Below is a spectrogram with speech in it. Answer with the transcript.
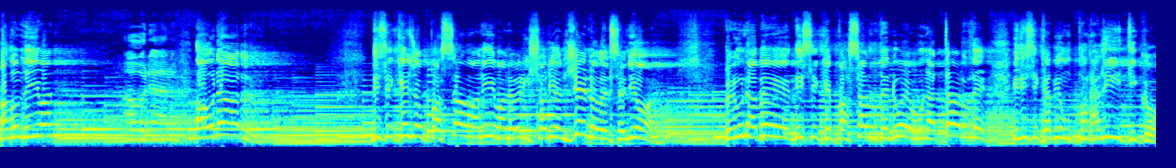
¿A dónde iban? A orar. A orar. Dice que ellos pasaban, iban y salían llenos del Señor. Pero una vez dice que pasaron de nuevo una tarde y dice que había un paralítico.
